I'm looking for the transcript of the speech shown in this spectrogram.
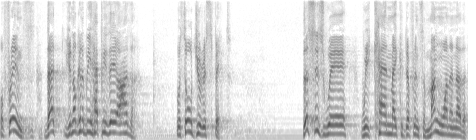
Well, friends, that you're not going to be happy there either, with all due respect. This is where we can make a difference among one another.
